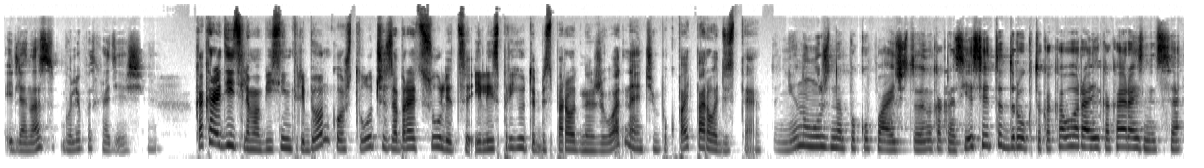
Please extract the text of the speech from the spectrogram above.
и для нас более подходящее. Как родителям объяснить ребенку, что лучше забрать с улицы или из приюта беспородное животное, чем покупать породистое? Не нужно покупать, что ну как раз, если это друг, то какого, какая разница?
